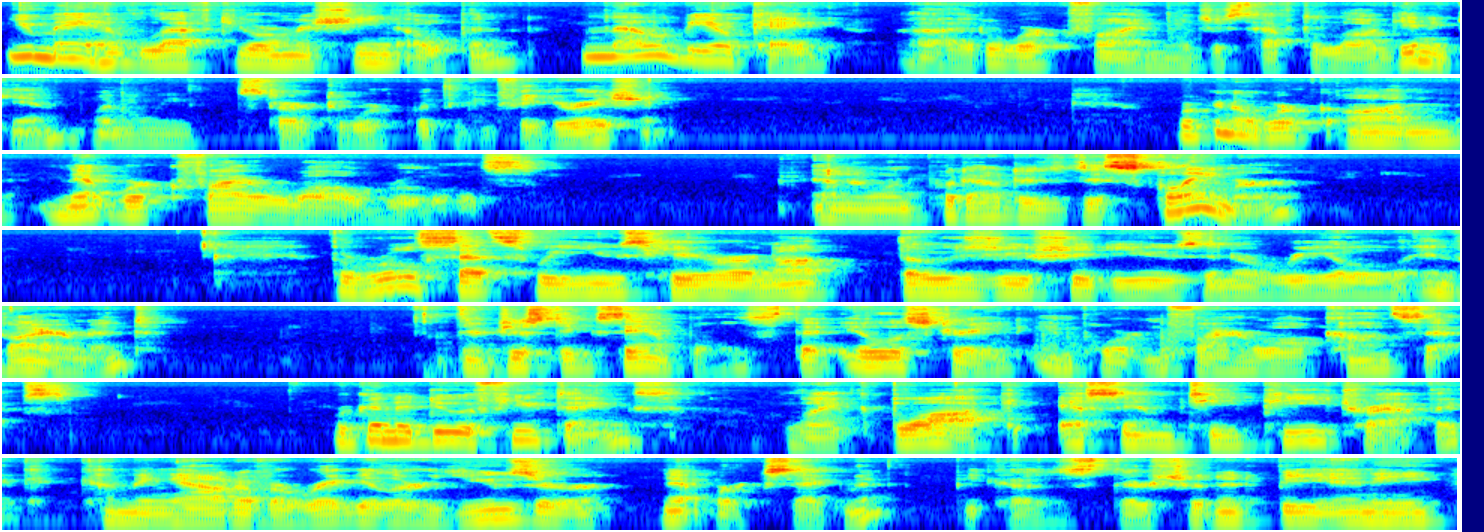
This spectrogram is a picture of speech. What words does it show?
You may have left your machine open, and that'll be okay. Uh, it'll work fine. We'll just have to log in again when we start to work with the configuration. We're going to work on network firewall rules. And I want to put out a disclaimer. The rule sets we use here are not those you should use in a real environment. They're just examples that illustrate important firewall concepts. We're going to do a few things like block SMTP traffic coming out of a regular user network segment because there shouldn't be any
